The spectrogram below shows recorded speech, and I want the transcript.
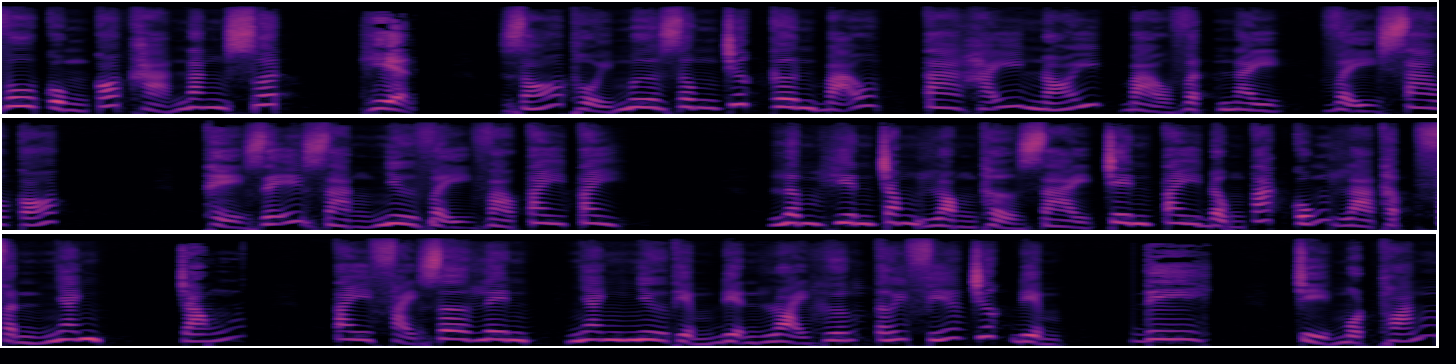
vô cùng có khả năng xuất hiện. Gió thổi mưa rông trước cơn bão, ta hãy nói bảo vật này, vậy sao có? Thể dễ dàng như vậy vào tay tay. Lâm Hiên trong lòng thở dài trên tay động tác cũng là thập phần nhanh, chóng. Tay phải dơ lên, nhanh như thiểm điện loại hướng tới phía trước điểm. Đi! Chỉ một thoáng,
